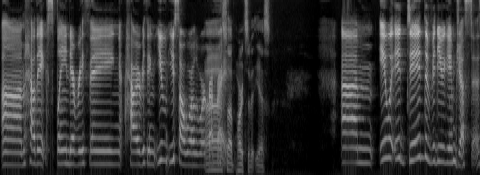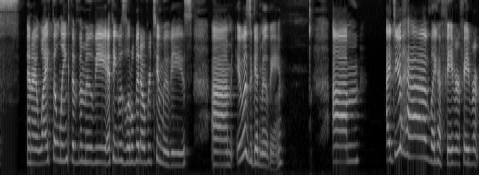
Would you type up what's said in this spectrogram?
Um, how they explained everything, how everything. You you saw World of Uh, Warcraft, I right? saw parts of it. Yes, Um, it it did the video game justice, and I like the length of the movie. I think it was a little bit over two movies. Um, it was a good movie. Um, I do have like a favorite favorite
